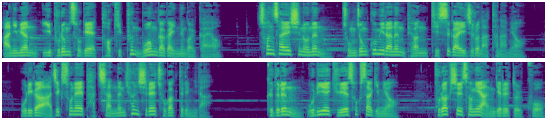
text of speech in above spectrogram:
아니면 이 부름 속에 더 깊은 무언가가 있는 걸까요? 천사의 신호는 종종 꿈이라는 변 디스가이즈로 나타나며 우리가 아직 손에 닿지 않는 현실의 조각들입니다. 그들은 우리의 귀에 속삭이며 불확실성의 안개를 뚫고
